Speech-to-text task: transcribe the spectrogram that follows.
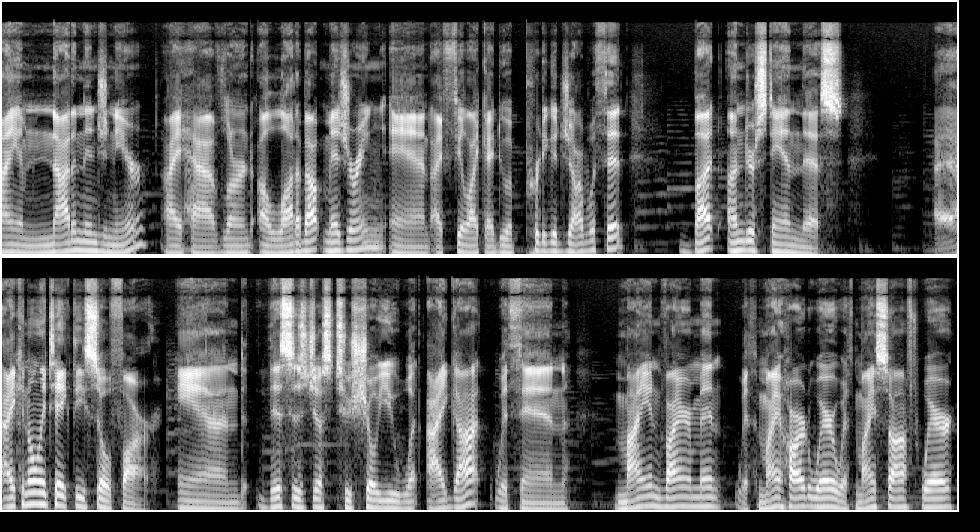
I am not an engineer. I have learned a lot about measuring and I feel like I do a pretty good job with it. But understand this I can only take these so far. And this is just to show you what I got within my environment, with my hardware, with my software,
